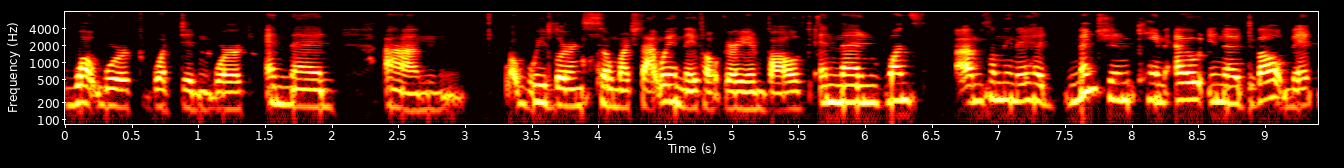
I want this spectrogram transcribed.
what worked what didn't work. And then um, we learned so much that way and they felt very involved. And then once um, something they had mentioned came out in a development,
